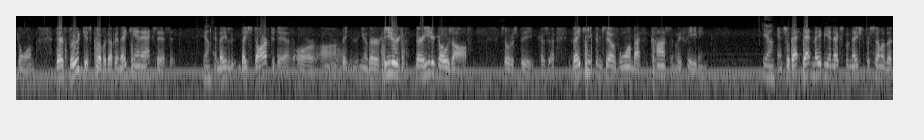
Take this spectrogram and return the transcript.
storm, their food gets covered up and they can't access it. Yeah. And they they starve to death, or uh, they you know their heater their heater goes off, so to speak, because uh, they keep themselves warm by constantly feeding. Yeah. And so that that may be an explanation for some of the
